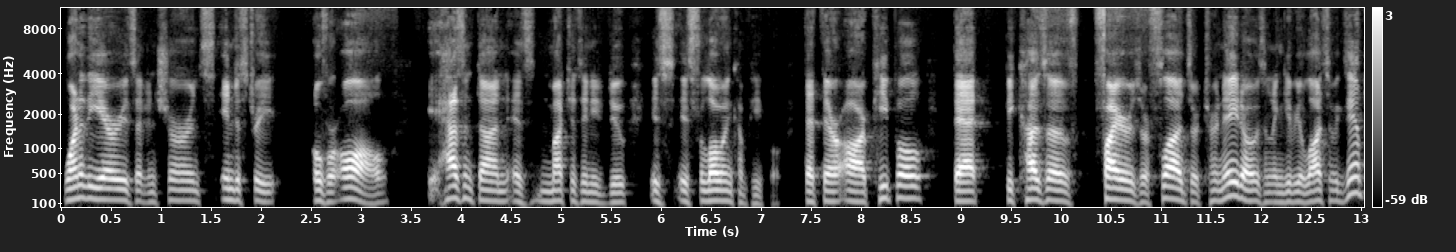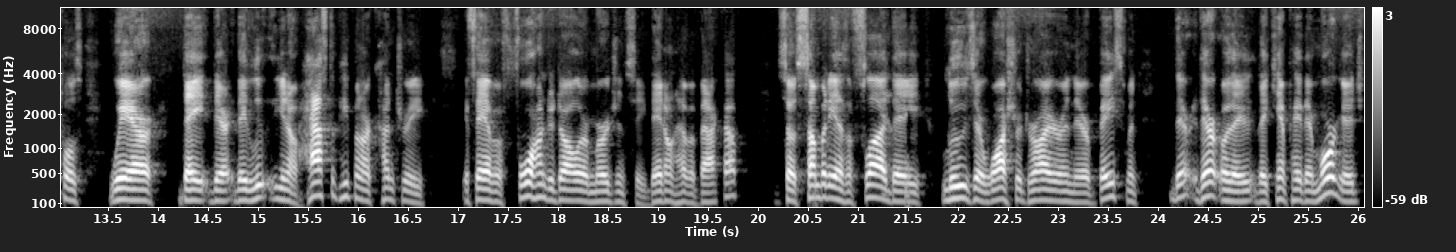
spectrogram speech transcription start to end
One of the areas that insurance industry overall it hasn't done as much as they need to do is, is for low income people. That there are people that because of fires or floods or tornadoes, and I can give you lots of examples where they they they you know half the people in our country, if they have a four hundred dollar emergency, they don't have a backup. So somebody has a flood, they lose their washer dryer in their basement, they're, they're or they, they can't pay their mortgage,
